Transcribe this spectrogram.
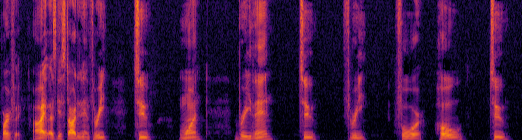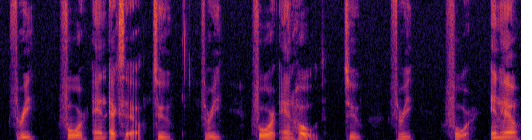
Perfect. All right, let's get started in three, two, one. Breathe in, two, three, four. Hold, two, three, four, and exhale. Two, three, four, and hold. Two, three, four. Inhale,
